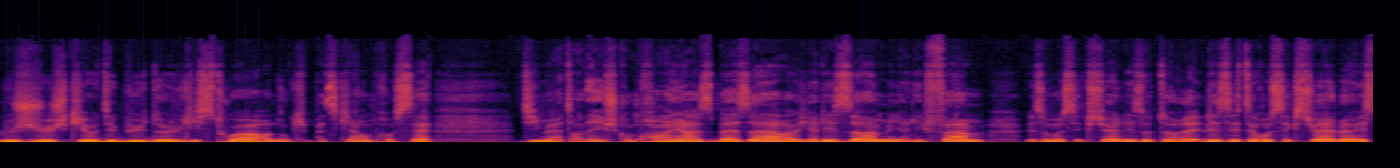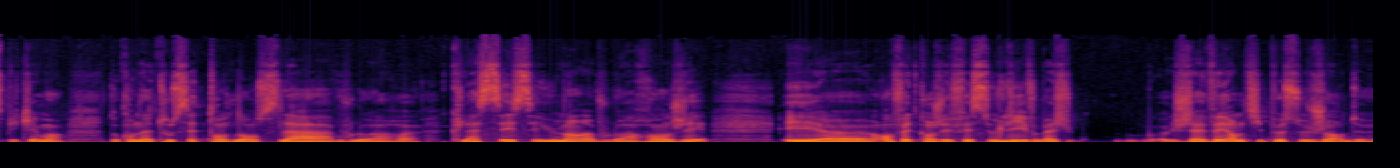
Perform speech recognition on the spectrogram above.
Le juge qui au début de l'histoire, donc parce qu'il y a un procès, dit mais attendez, je comprends rien à ce bazar, il y a les hommes, il y a les femmes, les homosexuels, les, les hétérosexuels, expliquez-moi. Donc on a tous cette tendance-là à vouloir euh, classer, c'est humain, à vouloir ranger. Et euh, en fait, quand j'ai fait ce livre, bah, j'avais un petit peu ce genre de,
